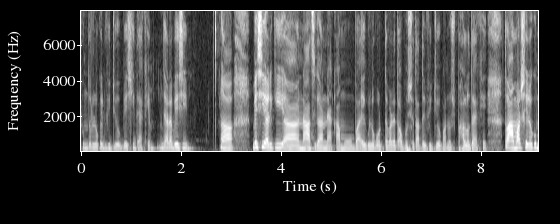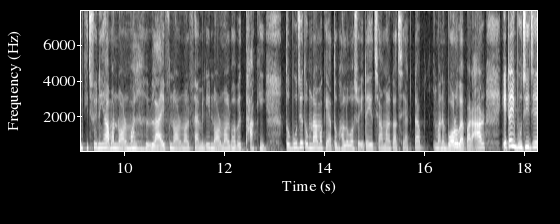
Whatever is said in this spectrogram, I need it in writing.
সুন্দর লোকের ভিডিও বেশি দেখে। যারা বেশি বেশি আর কি নাচ গান, ন্যাকামো বা এগুলো করতে পারে অবশ্যই তাদের ভিডিও মানুষ ভালো দেখে। তো আমার সেরকম কিছুই নেই, আমার নর্মাল লাইফ নর্মাল ফ্যামিলি নর্মালভাবে থাকি। তো বুঝে তোমরা আমাকে এত ভালোবাসো, এটাই হচ্ছে আমার কাছে একটা মানে বড় ব্যাপার। আর এটাই বুঝি যে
